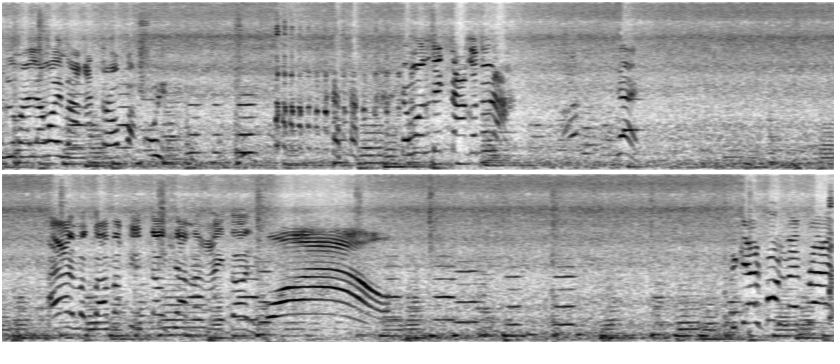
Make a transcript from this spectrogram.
Pag naglumalangoy mga katropa. Uy! Kamuntik na ako dun ah! Yeah! Ayan, magbabaklip daw siya mga idol. Wow! Be careful, my friend!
